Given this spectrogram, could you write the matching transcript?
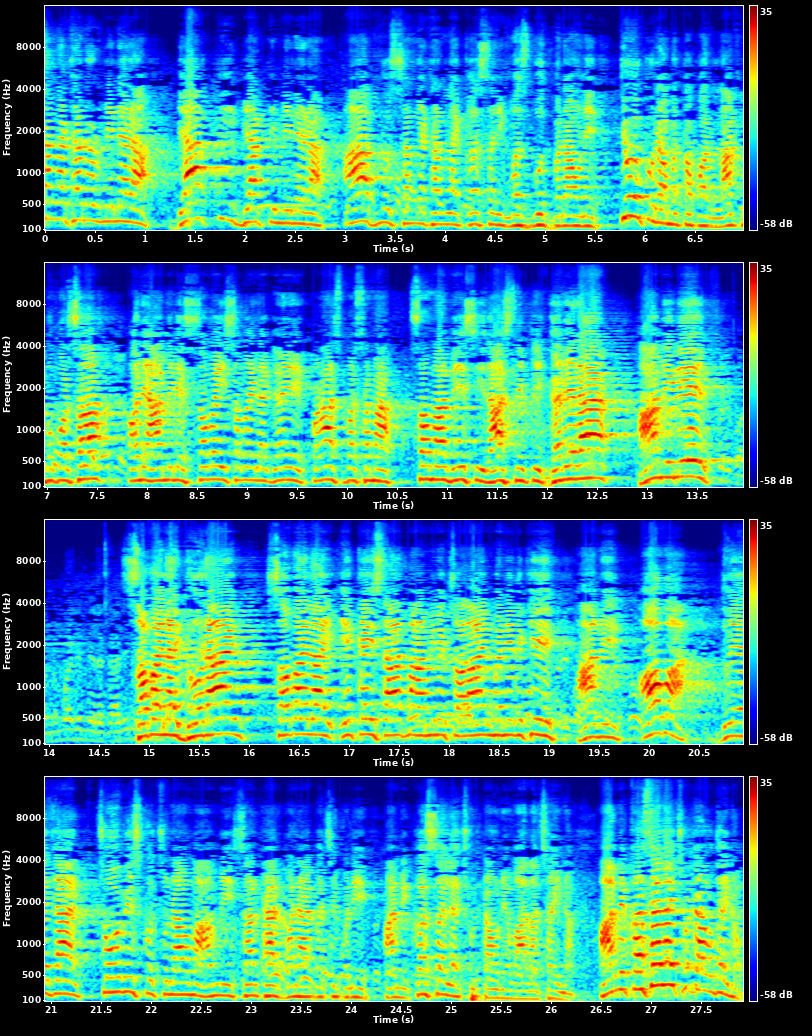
संगठनहरू मिलेर व्यक्ति व्यक्ति मिलेर आफ्नो संगठनलाई कसरी मजबुत बनाउने त्यो कुरामा तपाईँहरू लाग्नुपर्छ। अनि हामीले सबै सबैलाई गए पाँच वर्षमा समावेशी राजनीति गरेर हामीले सबैलाई डोरायौँ सबैलाई एकै साथमा हामीले चलायौँ भनेदेखि हामी अब दुई हजार चौबिसको चुनावमा हामी सरकार बनाएपछि पनि हामी कसैलाई छुट्याउने वाला छैन। हामी कसैलाई छुट्याउँदैनौँ।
